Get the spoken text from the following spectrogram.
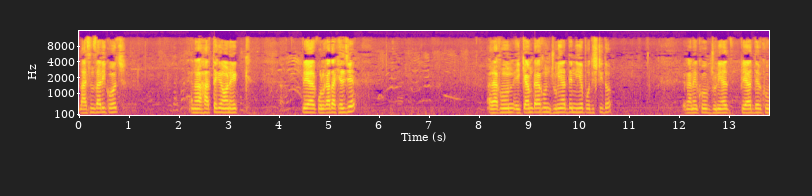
লাইসেন্সারি কোচ এনার হাত থেকে অনেক প্লেয়ার কলকাতা খেলছে। আর এখন এই ক্যাম্পটা এখন জুনিয়রদের নিয়ে প্রতিষ্ঠিত। এখানে খুব জুনিয়র প্লেয়ারদের খুব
